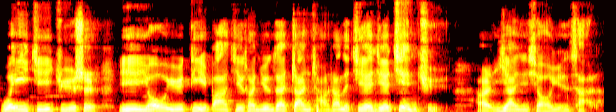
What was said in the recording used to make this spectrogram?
危急局势，已由于第八集团军在战场上的节节进取而烟消云散了。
